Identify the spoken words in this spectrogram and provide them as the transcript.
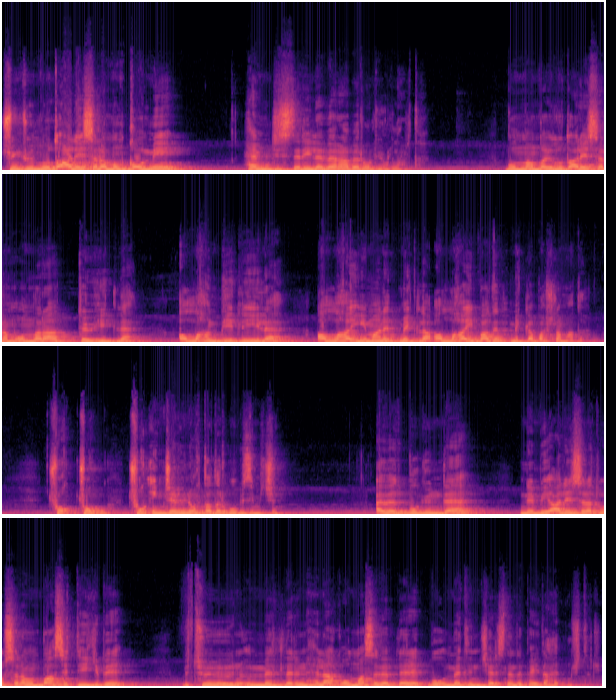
Çünkü Lut aleyhisselamın kavmi hem cisleriyle beraber oluyorlardı. Bundan dolayı Lut aleyhisselam onlara tevhidle, Allah'ın birliğiyle, Allah'a iman etmekle, Allah'a ibadet etmekle başlamadı. Çok çok çok ince bir noktadır bu bizim için. Evet bugün de Nebi Aleyhisselatü Vesselam'ın bahsettiği gibi bütün ümmetlerin helak olma sebepleri bu ümmetin içerisinde de peydah etmiştir.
